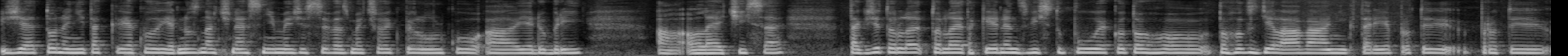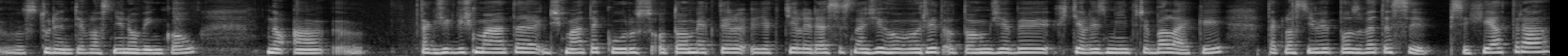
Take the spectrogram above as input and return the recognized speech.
že to není tak jako jednoznačné s nimi, že si vezme člověk pilulku a je dobrý a léčí se. Takže tohle, tohle je taky jeden z výstupů jako toho, toho vzdělávání, který je pro ty, pro ty studenty vlastně novinkou. No a takže když máte, když máte kurz o tom, jak, ty, jak ti lidé se snaží hovořit o tom, že by chtěli změnit třeba léky, tak vlastně vy pozvete si psychiatra,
